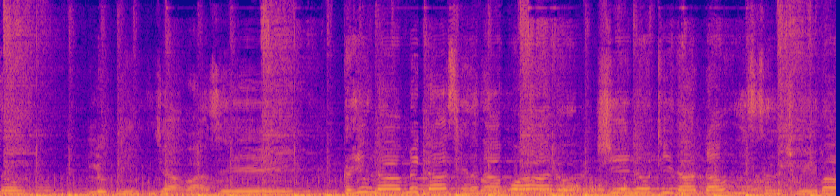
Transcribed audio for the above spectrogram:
ဆုံးလွတ်ပြီးကြပါစေကယုနာမေတ္တာစေတနာပွားလို့ရှင်တို့ထိသာတောင်းဆုချွေပါ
